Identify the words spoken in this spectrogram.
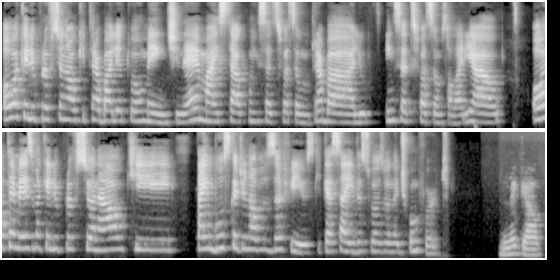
ou aquele profissional que trabalha atualmente, né, mas está com insatisfação no trabalho, insatisfação salarial, ou até mesmo aquele profissional que está em busca de novos desafios, que quer sair da sua zona de conforto. Legal.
